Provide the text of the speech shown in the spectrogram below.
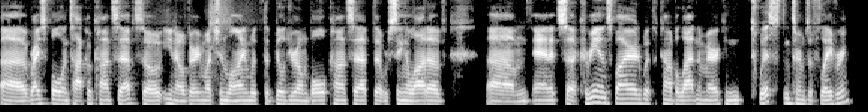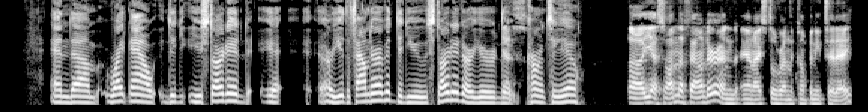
Uh, rice bowl and taco concept, so you know, very much in line with the build your own bowl concept that we're seeing a lot of. Um, and it's uh, Korean inspired with kind of a Latin American twist in terms of flavoring. And um, right now, did you started? Are you the founder of it? Did you start it, or you're the Yes. current CEO? Uh, yeah, so I'm the founder and, and I still run the company today.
